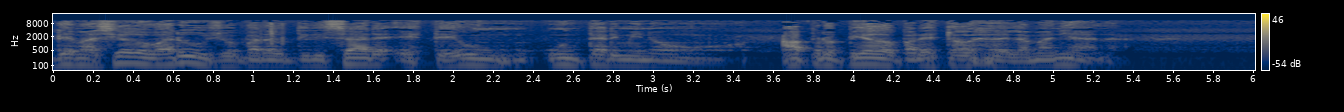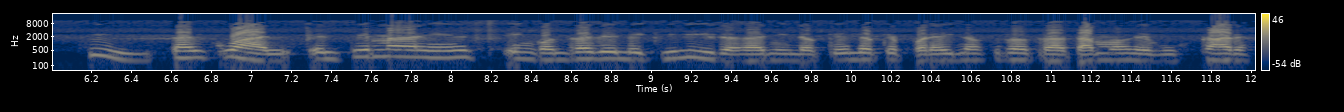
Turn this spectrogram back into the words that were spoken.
demasiado barullo para utilizar este un, un término apropiado para esta hora de la mañana. Sí, tal cual. El tema es encontrar el equilibrio, Dani, lo que es lo que por ahí nosotros tratamos de buscar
